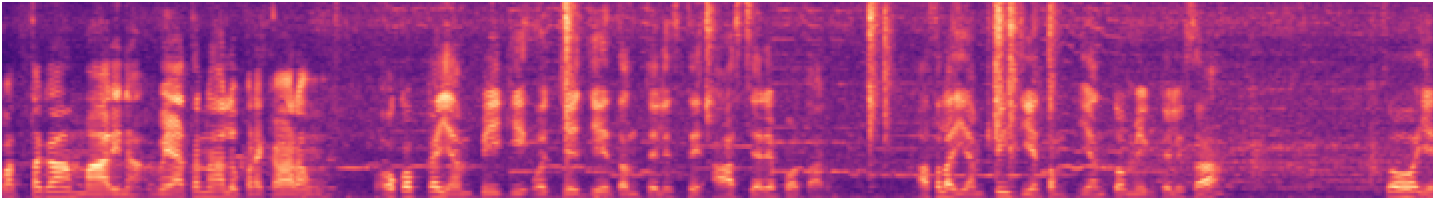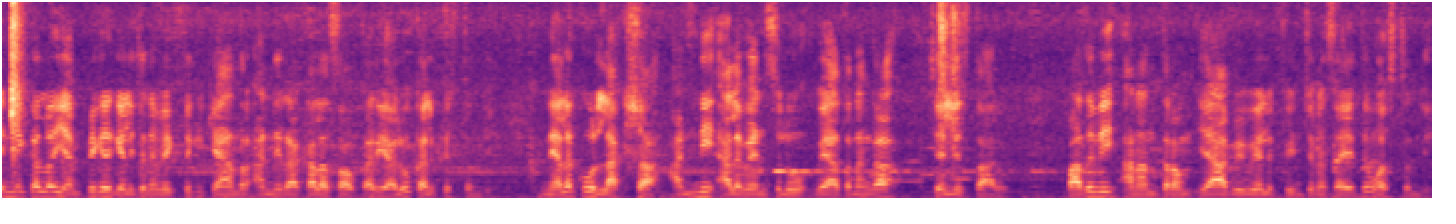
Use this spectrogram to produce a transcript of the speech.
కొత్తగా మారిన వేతనాలు ప్రకారం ఒక్కొక్క ఎంపీకి వచ్చే జీతం తెలిస్తే ఆశ్చర్యపోతారు. అసలు ఎంపీ జీతం ఎంతో మీకు తెలుసా? సో ఎన్నికల్లో ఎంపీగా గెలిచిన వ్యక్తికి కేంద్రం అన్ని రకాల సౌకర్యాలు కల్పిస్తుంది. నెలకు లక్ష అన్ని అలవెన్సులు వేతనంగా చెల్లిస్తారు. పదవి అనంతరం యాభై వేలు పింఛను సైతం వస్తుంది.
